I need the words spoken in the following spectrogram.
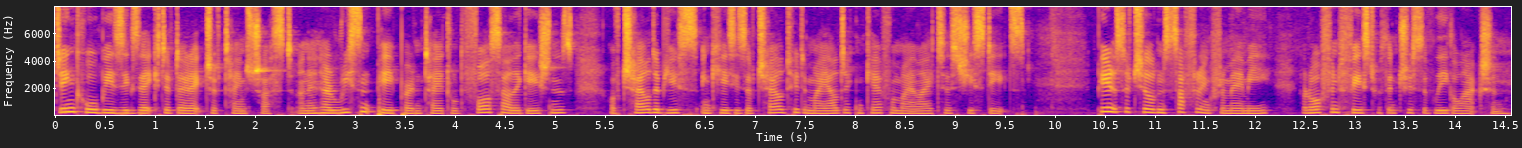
Jane Colby is Executive Director of TYMES Trust, and in her recent paper entitled False Allegations of Child Abuse in Cases of Childhood Myalgic and Encephalomyelitis, she states Parents of children suffering from ME are often faced with intrusive legal action.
